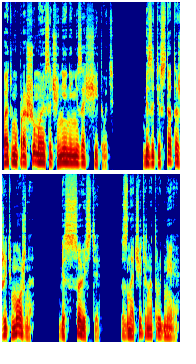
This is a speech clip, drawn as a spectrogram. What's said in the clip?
поэтому прошу мое сочинение не засчитывать. Без аттестата жить можно, без совести значительно труднее.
